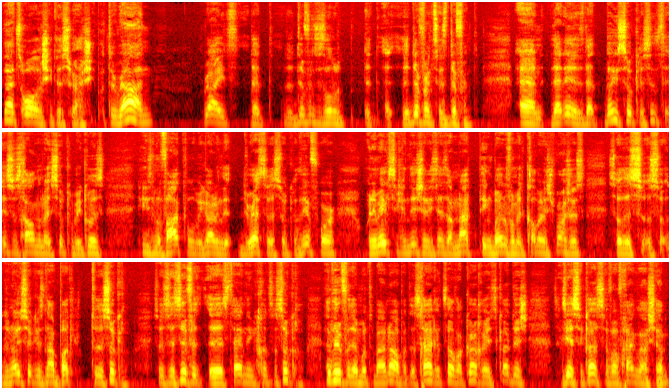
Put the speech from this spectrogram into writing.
That's all in Shitas Rashi. But the Ran writes that the difference is a little. It, uh, the difference is different, and that is that no sukkah since this is chal no sukkah because he's mavatal regarding the, the rest of the sukkah. Therefore, when he makes the condition, he says, "I'm not being bundled from it." So the so the is not but to the sukkah. So it's as if it's uh, standing chutz the sukkah, and therefore they're mutar no. But the schach itself, a korcha is kaddish, it's a kosef of chag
